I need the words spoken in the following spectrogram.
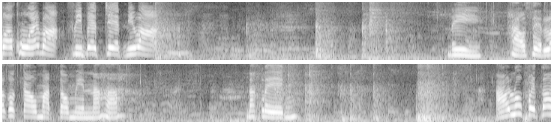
บอกหวยบะสี่แปดเจ็ดนี่บะนี่หาวเสร็จแล้วก็เกาหมัดเกาเมนนะคะ นักเลง เอาลูกไปต่อ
